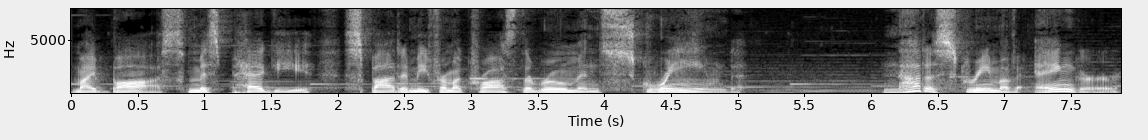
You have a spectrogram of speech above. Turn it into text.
My boss, Miss Peggy, spotted me from across the room and screamed. Not a scream of anger,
